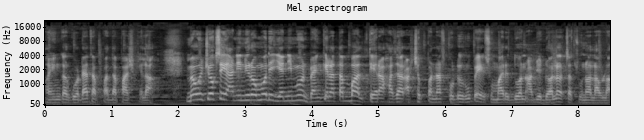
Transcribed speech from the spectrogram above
भयंकर घोटाचा पर्दाफाश केला. मेहुल चोक्सी आणि नीरव मोदी यांनी मिळून बँकेला तब्बल तेरा हजार आठशे पन्नास कोटी रुपये सुमारे दोन अब्ज डॉलरचा चुना लावला.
